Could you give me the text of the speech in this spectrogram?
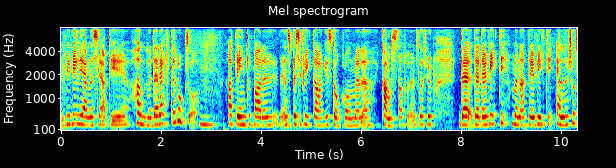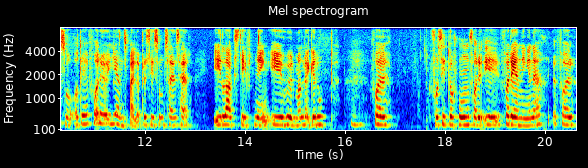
vi vill gärna se att de handlar därefter också. Mm. Att det inte bara är en specifik dag i Stockholm eller Karlstad för den slags det, det, det, är viktigt, men att det är viktigt ellers också. Och det får det genspegla, precis som sägs här, i lagstiftning, i hur man lägger upp mm. för, för situation för i föreningarna, för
